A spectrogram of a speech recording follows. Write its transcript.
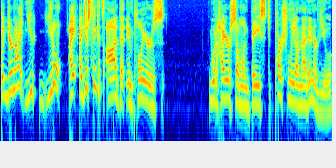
but you're not you you don't I, I just think it's odd that employers would hire someone based partially on that interview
